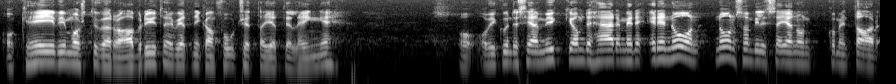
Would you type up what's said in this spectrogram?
Okej, vi måste tyvärr avbryta. Jag vet att ni kan fortsätta jättelänge. Och, och vi kunde säga mycket om det här, men är det någon, någon som vill säga någon kommentar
